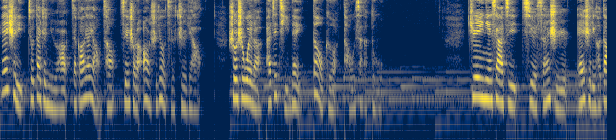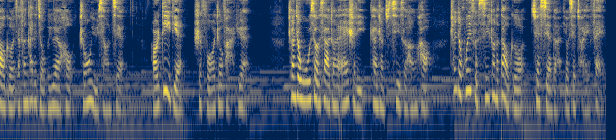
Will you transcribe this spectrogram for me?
，Ashley 就带着女儿在高压氧舱接受了二十六次的治疗，说是为了排解体内道格投下的毒。这一年夏季七月三十日，Ashley 和道格在分开的九个月后终于相见，而地点是佛州法院。穿着无袖夏装的 Ashley 看上去气色很好，穿着灰色西装的道格却显得有些颓废。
